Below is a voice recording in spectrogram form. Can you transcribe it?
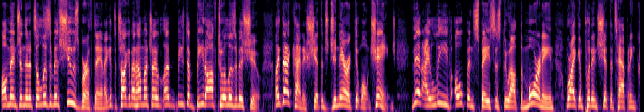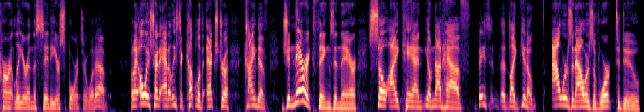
I'll mention that it's Elizabeth Shue's birthday, and I get to talk about how much I, I used to beat off to Elizabeth Shue. Like that kind of shit that's generic that won't change. Then I leave open spaces throughout the morning where I can put in shit that's happening currently or in the city or sports or whatever but I always try to add at least a couple of extra kind of generic things in there so I can, you know, not have basic uh, like, you know, hours and hours of work to do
